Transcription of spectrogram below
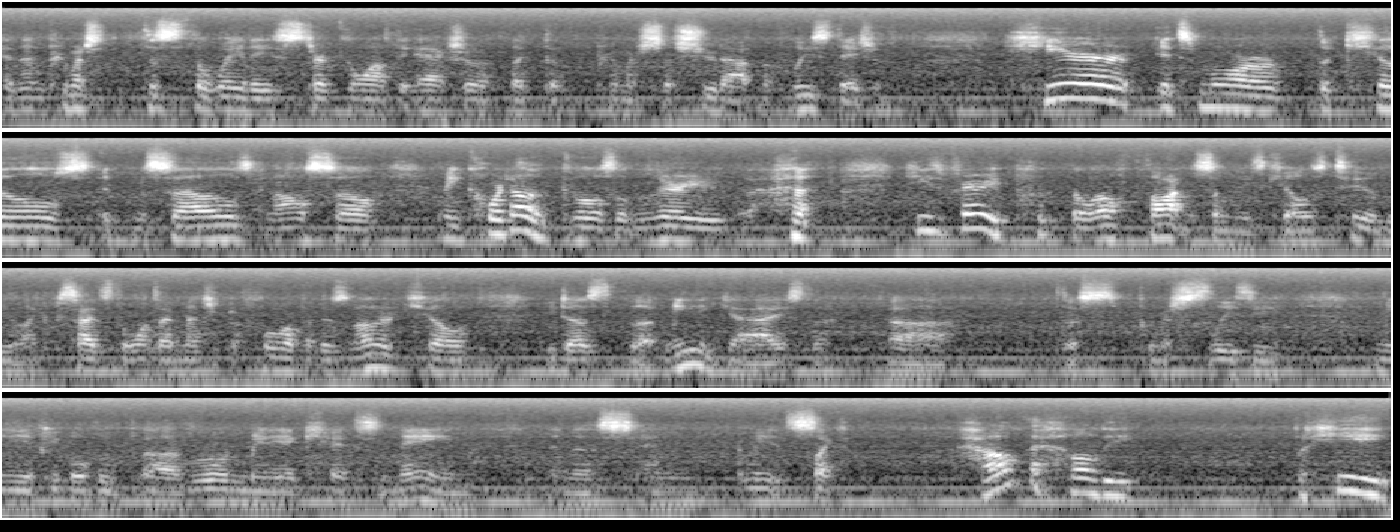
And then pretty much this is the way they start going off the action like the pretty much the shootout in the police station. Here, it's more the kills themselves, and also, I mean, Cordell goes a very, he's very well thought in some of these kills too. I mean, like besides the ones I mentioned before, but there's another kill he does the media guys, the uh, this pretty much sleazy media people who uh, ruined Maniac Kid's name in this, and I mean, it's like, how the hell did he? But he,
